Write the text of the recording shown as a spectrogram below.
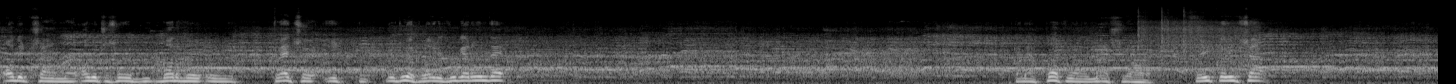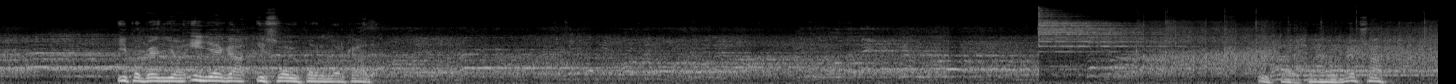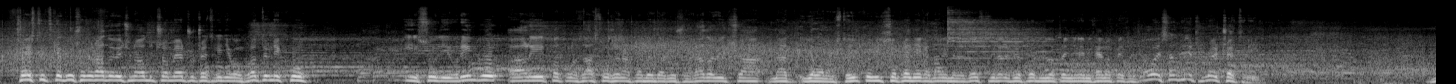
odličan, odličan svoju borbu u trećoj i u drugoj polovini druge runde. Kada je potpuno mašio Stojikovića, i pobedio i njega i svoju povredu arkade. I to je kraj meča. Čestitke Dušanu Radoviću na odličnom meču, čestitke njegovom protivniku i sudi u ringu, ali potpuno zaslužena pobjeda Dušana Radovića nad Jovanom Stojkovićem. Pre njega Danime Nedoski, režio pobjedu, pre njega Mihajlo Petrović. Ovo je sad meč broj četiri.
